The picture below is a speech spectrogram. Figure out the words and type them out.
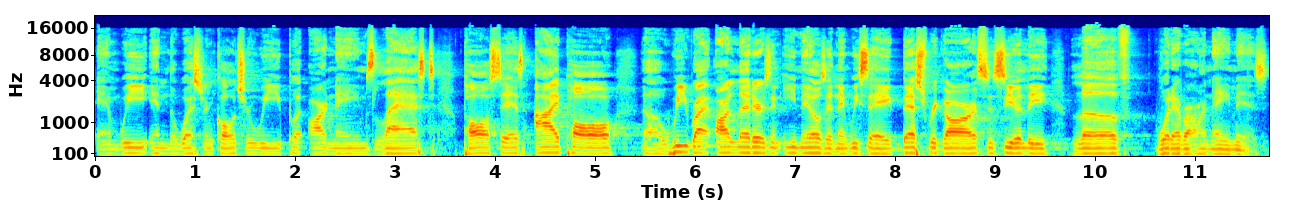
and we in the Western culture, we put our names last. Paul says, I, Paul, uh, we write our letters and emails, and then we say, best regards, sincerely, love, whatever our name is.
